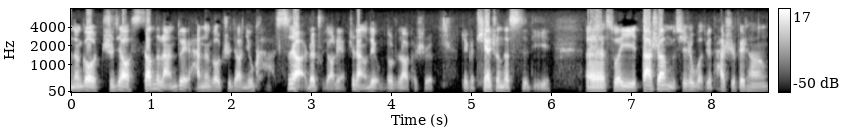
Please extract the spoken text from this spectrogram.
能够执教桑德兰队，还能够执教纽卡斯尔的主教练。这两个队我们都知道，可是这个天生的死敌。呃，所以大山姆其实我觉得他是非常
